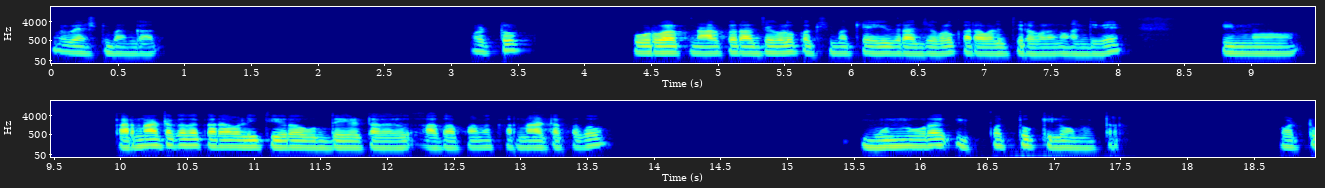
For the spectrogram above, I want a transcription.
ವೆಸ್ಟ್ ಬಂಗಾಳ. ಒಟ್ಟು ಪೂರ್ವ ನಾಲ್ಕು ರಾಜ್ಯಗಳು, ಪಶ್ಚಿಮಕ್ಕೆ ಐದು ರಾಜ್ಯಗಳು ಕರಾವಳಿ ತೀರಗಳನ್ನು ಹೊಂದಿವೆ. ಇನ್ನು ಕರ್ನಾಟಕದ ಕರಾವಳಿ ತೀರ ಉದ್ದ ಏಟ ಅದಪ್ಪ ಅಂದ್ರೆ ಕರ್ನಾಟಕದ ಮುನ್ನೂರ ಇಪ್ಪತ್ತು ಕಿಲೋಮೀಟರ್ ಒಟ್ಟು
